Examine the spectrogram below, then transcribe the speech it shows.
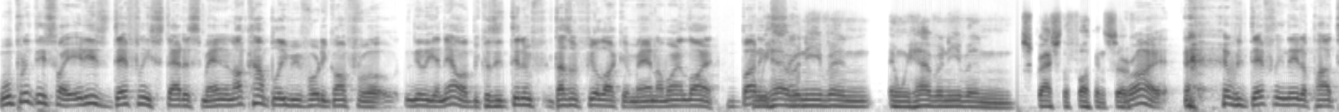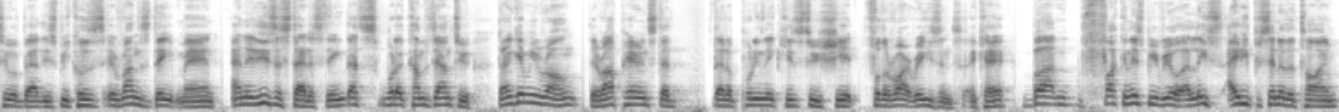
We'll put it this way: it is definitely status, man, and I can't believe we've already gone for nearly an hour because it didn't doesn't feel like it, man. I won't lie, but And we haven't even and we haven't even scratched the fucking surface. Right. we definitely need a part two about this because it runs deep, man. And it is a status thing. That's what it comes down to. Don't get me wrong. There are parents that that are putting their kids through shit for the right reasons, okay? But fucking let's be real, at least 80% of the time,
